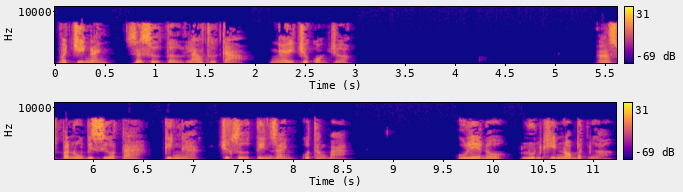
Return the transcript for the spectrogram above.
và chính anh sẽ xử tử lão thừa cạo ngay trước quảng trường. Aspano Bisiota kinh ngạc trước sự tin danh của thằng bạn. Guglielmo luôn khiến nó bất ngờ.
